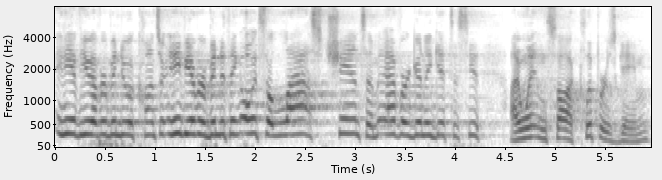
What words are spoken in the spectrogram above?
Any of you ever been to a concert? Any of you ever been to think, oh, it's the last chance I'm ever going to get to see it? I went and saw a Clippers game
